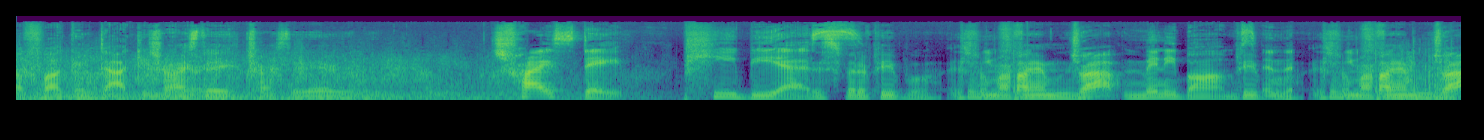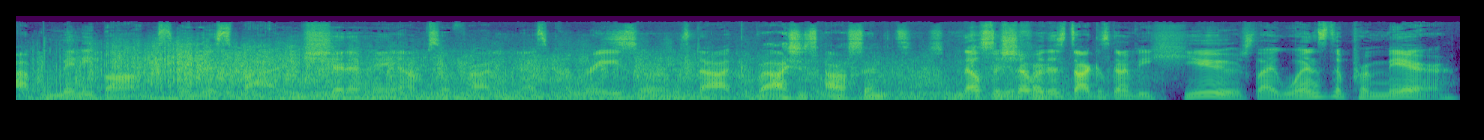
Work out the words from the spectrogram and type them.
a fucking documentary. tri-state, tri-state area. Tri-state PBS. It's for the people. It's Can for my family. Drop mini bombs in the. It's for my family. Drop mini bombs in this spot. you shitting me? I'm so proud of you. That's crazy. this doc. But I should. I'll send it to you. so No, for sure. But this doc is gonna be huge. Like, when's the premiere?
